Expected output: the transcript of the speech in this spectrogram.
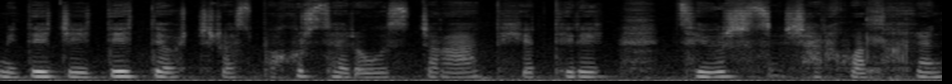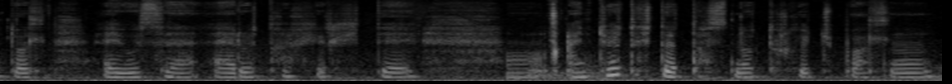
мэдээж идээтэй учраас бохор сариу үүсэж байгаа. Тэгэхээр тэрийг цэвэр шарах болгохын тулд аюусаа ариутгах хэрэгтэй. Антибиотиктэй тоснууд төрхөж болно.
